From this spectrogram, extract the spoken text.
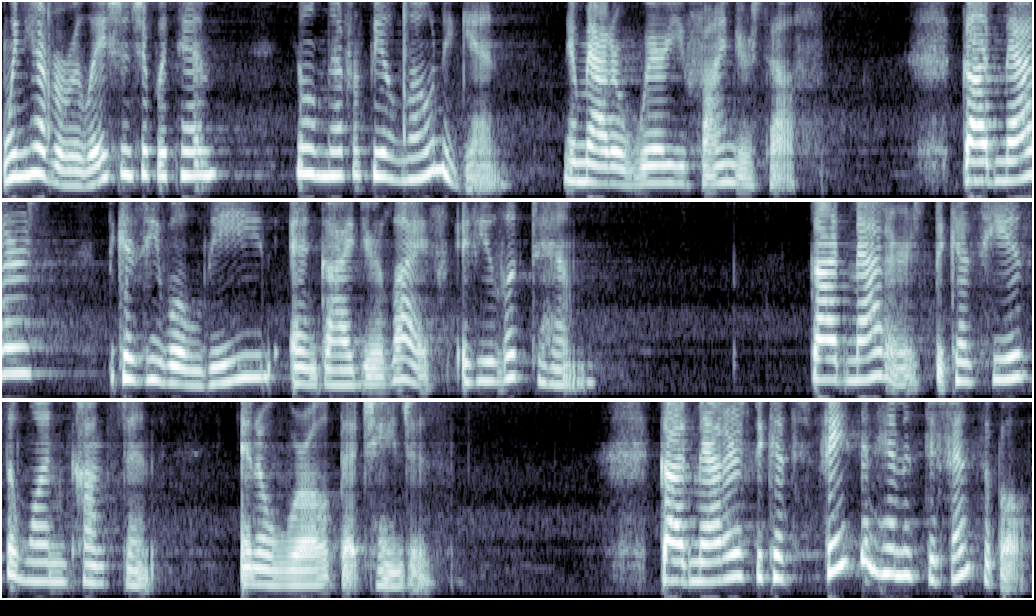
when you have a relationship with Him, you'll never be alone again, no matter where you find yourself. God matters because He will lead and guide your life if you look to Him. God matters because He is the one constant in a world that changes. God matters because faith in Him is defensible,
